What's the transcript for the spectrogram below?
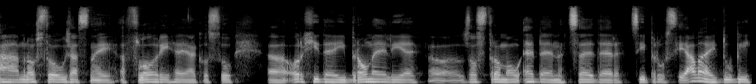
A množstvo úžasnej flóry, hej, ako sú e, orchidei, bromélie zo stromov eben, ceder, cyprusy, ale aj duby.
